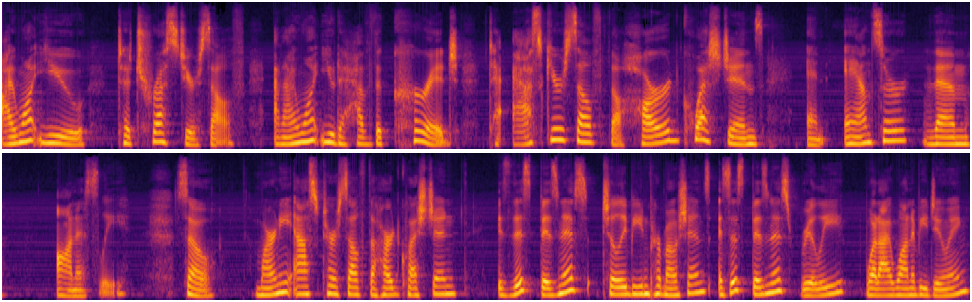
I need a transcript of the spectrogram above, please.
I want you to trust yourself, and I want you to have the courage to ask yourself the hard questions and answer them honestly. So, Marnie asked herself the hard question Is this business, Chili Bean Promotions, is this business really what I want to be doing?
